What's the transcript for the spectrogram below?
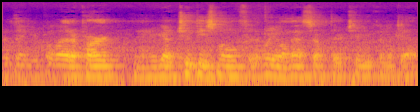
But then you pull that apart, and you've got a two-piece mold for the wheel, and that's up there too, you can look at.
